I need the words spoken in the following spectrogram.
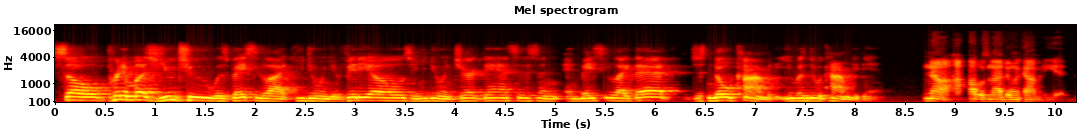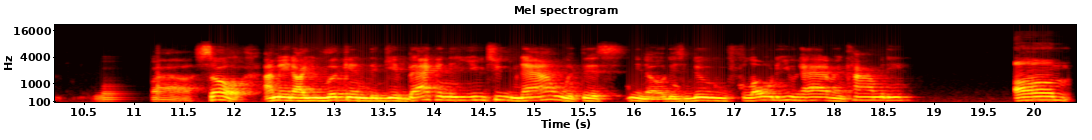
So pretty much YouTube was basically like you doing your videos and you doing jerk dances and, and basically like that, just no comedy. You wasn't doing comedy then. No, I was not doing comedy yet. Wow. So, I mean, are you looking to get back into YouTube now with this, you know, this new flow do you have in comedy? Um,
